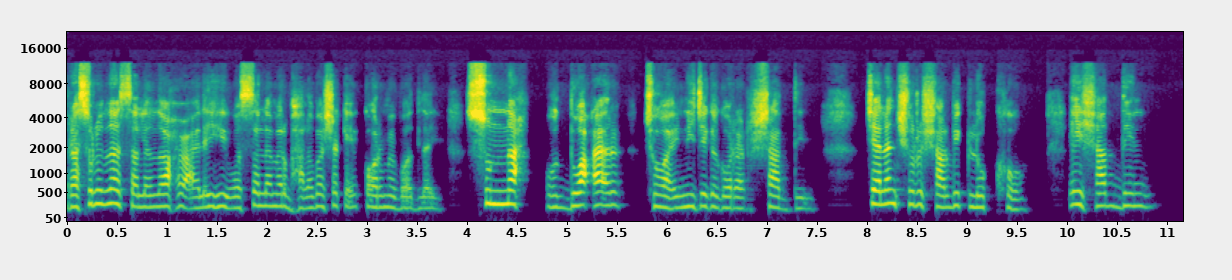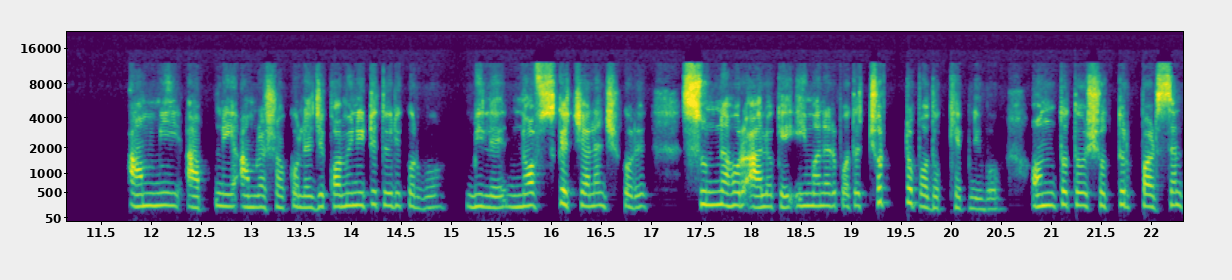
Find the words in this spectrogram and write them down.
রাসুল্লাহ সাল্লাহ আলহি ওয়াসাল্লামের ভালোবাসাকে কর্মে বদলাই, সুন্নাহ ও দোয়ার ছোঁয়ায় নিজেকে গড়ার সাত দিন। চ্যালেঞ্জ শুরুর সার্বিক লক্ষ্য। এই সাত দিন আমি, আপনি, আমরা সকলে যে কমিউনিটি তৈরি করব, মিলে নফসকে চ্যালেঞ্জ করে সুন্নাহর আলোকে ইমানের পথে ছোট্ট পদক্ষেপ নিব। অন্তত সত্তর পার্সেন্ট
